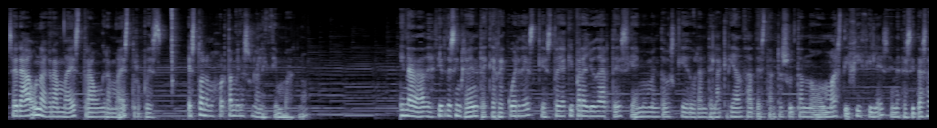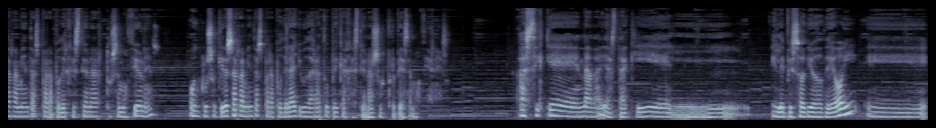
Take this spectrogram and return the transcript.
será una gran maestra o un gran maestro. Pues esto a lo mejor también es una lección más, ¿no? Y nada, decirte simplemente que recuerdes que estoy aquí para ayudarte si hay momentos que durante la crianza te están resultando más difíciles y necesitas herramientas para poder gestionar tus emociones o incluso quieres herramientas para poder ayudar a tu peque a gestionar sus propias emociones. Así que nada, ya está aquí el, episodio de hoy. Eh,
